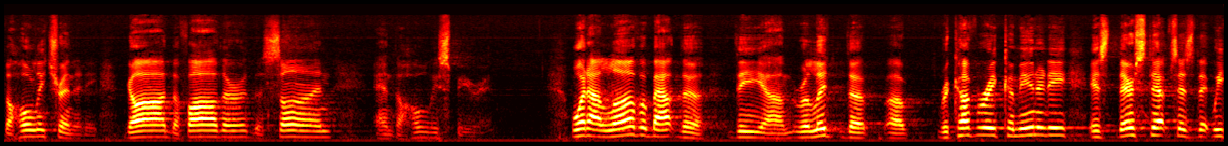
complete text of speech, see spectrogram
the Holy Trinity God, the Father, the Son, and the Holy Spirit. What I love about the, the, um, relig- the uh, recovery community is their step says that we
